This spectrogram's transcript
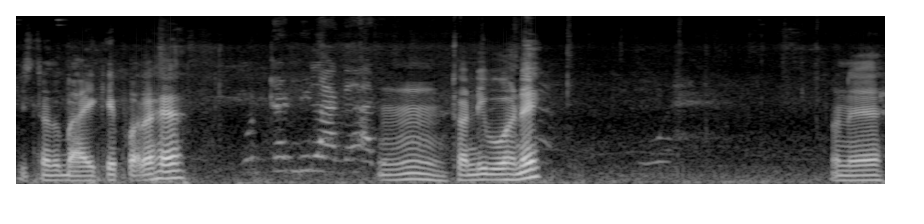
કૃષ્ણ તો બાઈકે ફરે છે. હમ, ઠંડી બહુ હે નહીં? અને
